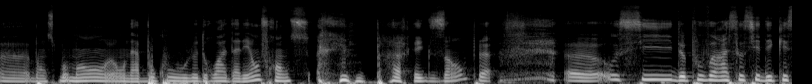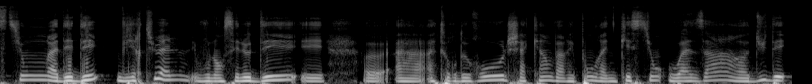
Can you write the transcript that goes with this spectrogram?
Euh, en ce moment, on a beaucoup le droit d'aller en France, par exemple. aussi de pouvoir associer des questions à des dés virtuels. Vous lancez le dé et à, à, tour de rôle, chacun va répondre à une question au hasard du dé.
